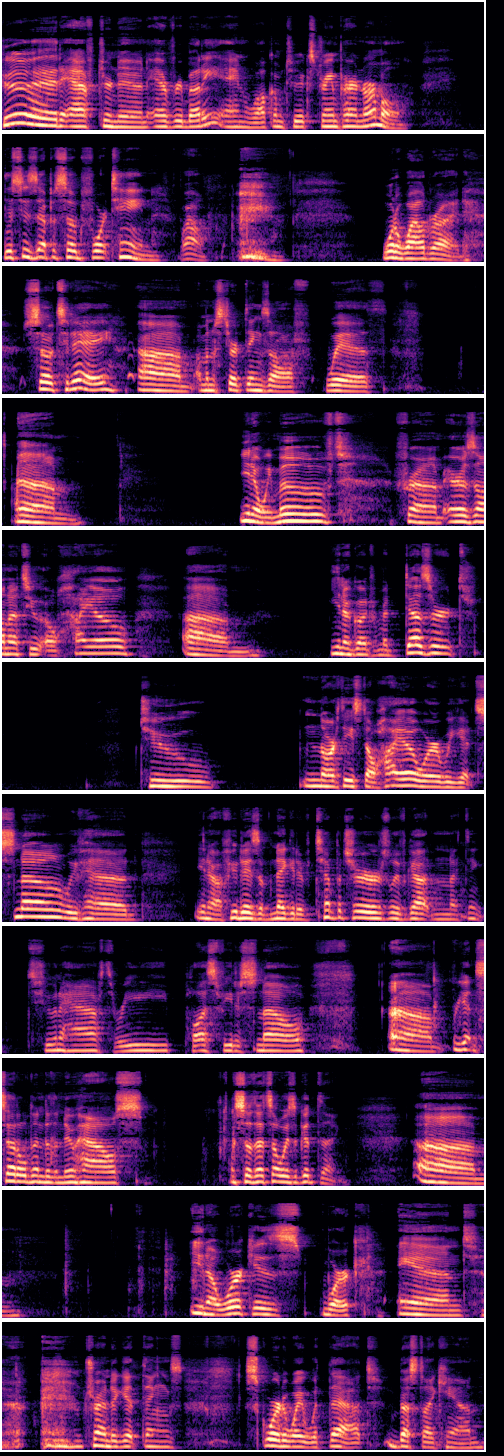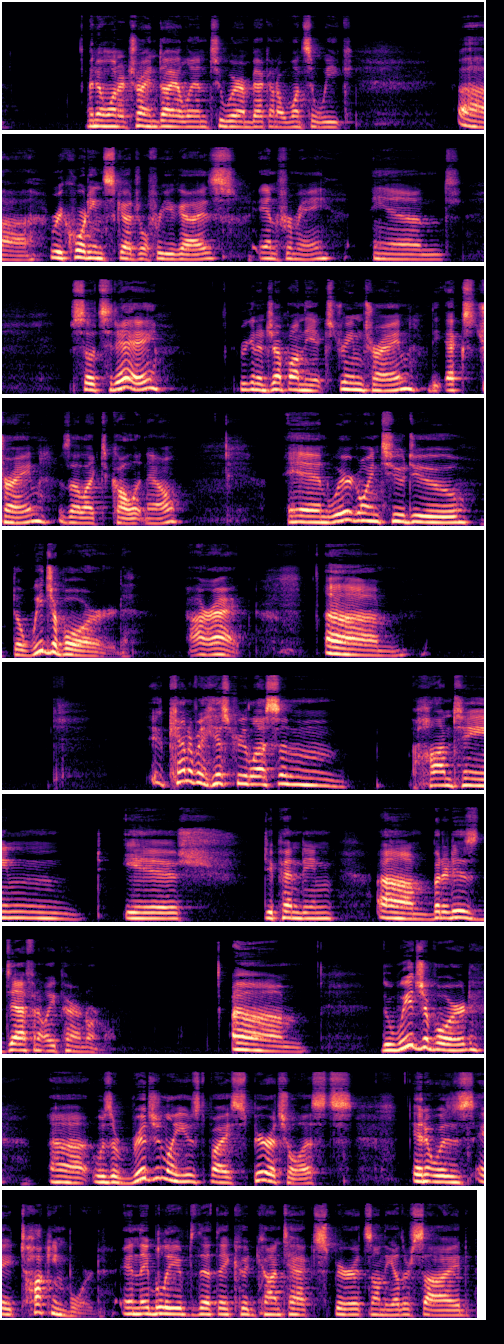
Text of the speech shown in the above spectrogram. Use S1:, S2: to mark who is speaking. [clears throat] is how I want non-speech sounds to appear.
S1: Good afternoon, everybody, and welcome to Extreme Paranormal. This is episode 14. Wow. [clears throat] what a wild ride. So, today, um, I'm going to start things off with, um, you know, we moved from Arizona to Ohio, um, you know, going from a desert to northeast Ohio where we get snow. We've had, you know, a few days of negative temperatures. We've gotten, I think, two and a half, three plus feet of snow. Um, we're getting settled into the new house. So that's always a good thing. Um, you know, work is work, and I'm [clears throat] trying to get things squared away with that best I can. I want to try and dial in to where I'm back on a once a week uh, recording schedule for you guys and for me. And so today we're going to jump on the extreme train, the X train, as I like to call it now. And we're going to do the Ouija board. All right. Um, kind of a history lesson, haunting ish, depending um, but it is definitely paranormal. Um, the Ouija board uh, was originally used by spiritualists, and it was a talking board, and they believed that they could contact spirits on the other side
